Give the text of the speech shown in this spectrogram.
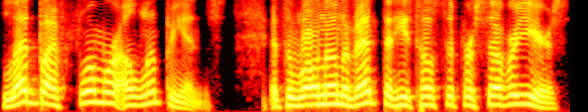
led by former Olympians. It's a well known event that he's hosted for several years.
